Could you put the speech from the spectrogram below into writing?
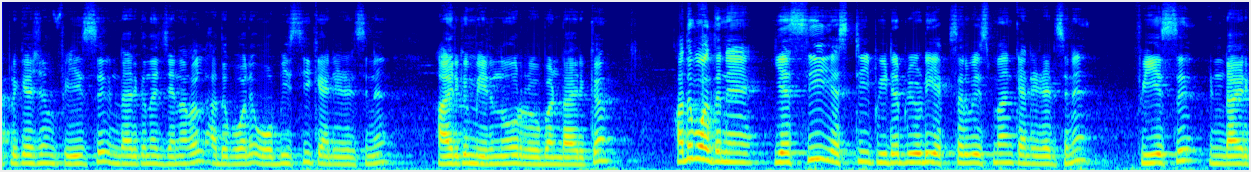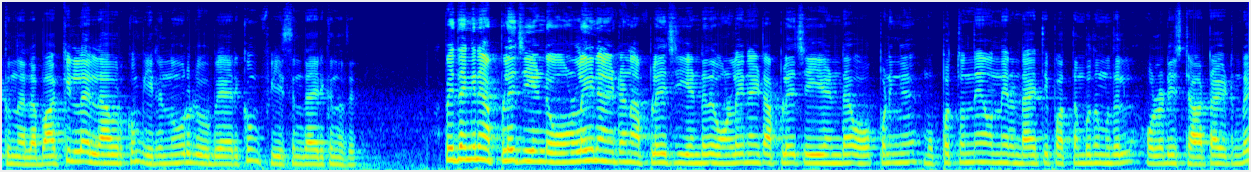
ആപ്ലിക്കേഷൻ ഫീസ് ഉണ്ടായിരിക്കുന്ന ജനറൽ അതുപോലെ ഒ ബി സി കാൻഡിഡേറ്റ്സിന് ആയിരിക്കും ഇരുന്നൂറ് രൂപ ഉണ്ടായിരിക്കുക. അതുപോലെ തന്നെ S C S T P W D ex serviceman കാൻഡിഡേറ്റ്സിന് ഫീസ് ഉണ്ടായിരിക്കുന്നതല്ല. ബാക്കിയുള്ള എല്ലാവർക്കും ഇരുന്നൂറ് രൂപയായിരിക്കും ഫീസ് ഉണ്ടായിരിക്കുന്നത്. അപ്പോൾ ഇതെങ്ങനെ അപ്ലൈ ചെയ്യേണ്ടത്? ഓൺലൈനായിട്ടാണ് അപ്ലൈ ചെയ്യേണ്ടത്. ഓൺലൈനായിട്ട് അപ്ലൈ ചെയ്യേണ്ട ഓപ്പണിംഗ് മുപ്പത്തൊന്ന് ഒന്ന് രണ്ടായിരത്തി പത്തൊമ്പത് മുതൽ ഓൾറെഡി സ്റ്റാർട്ടായിട്ടുണ്ട്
